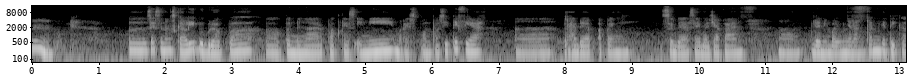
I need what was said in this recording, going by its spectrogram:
Hmm, uh, saya senang sekali beberapa uh, pendengar podcast ini merespon positif ya uh, terhadap apa yang sudah saya bacakan um, dan yang paling menyenangkan ketika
